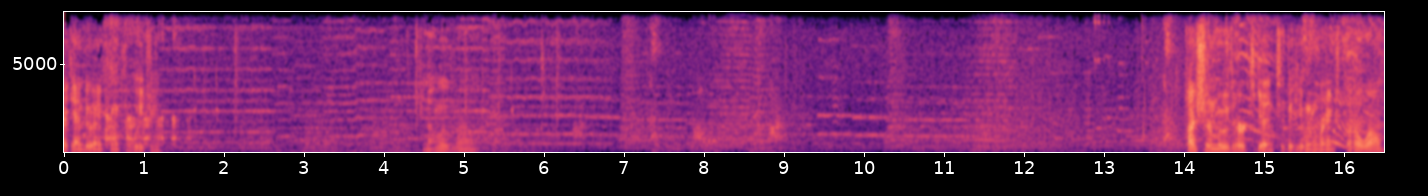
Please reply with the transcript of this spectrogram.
I can't do anything for Luigi. Can I move out? Should have moved her to get into the healing range, but oh well.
